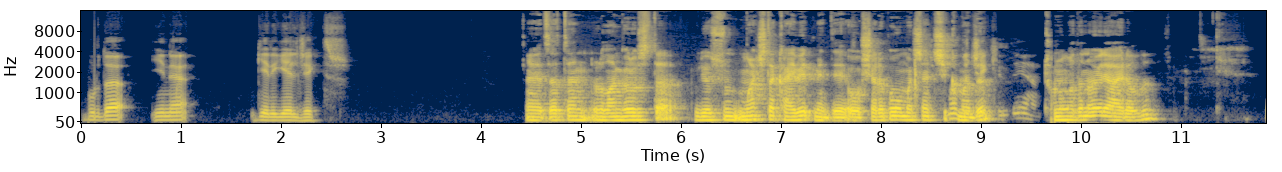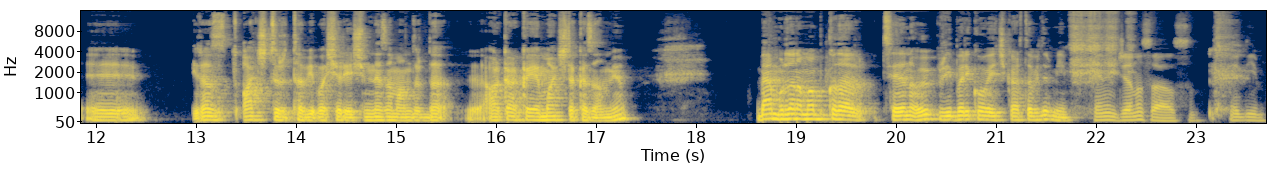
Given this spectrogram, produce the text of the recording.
burada yine geri gelecektir. Evet zaten Roland Garros'ta biliyorsun maçta kaybetmedi. O Sharapova maçına çıkmadı. Yani. Turnuvadan öyle ayrıldı. Ee, biraz açtır tabii başarıya. Şimdi ne zamandır da e, arka arkaya maç da kazanmıyor. Ben buradan ama bu kadar Serena övüp Ribarikova'yı çıkartabilir miyim? Senin canı sağ olsun. Ne diyeyim?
